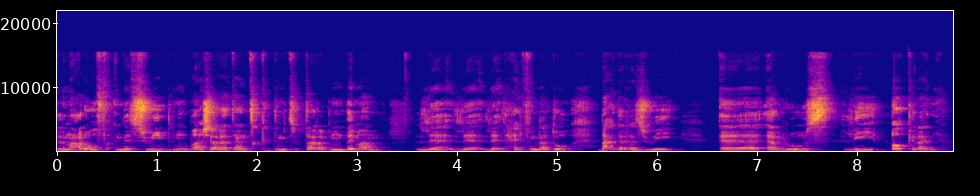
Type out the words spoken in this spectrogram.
المعروف أن السويد مباشرة تقدمت بطلب انضمام لحلف الناتو بعد غزو آه، الروس لأوكرانيا.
